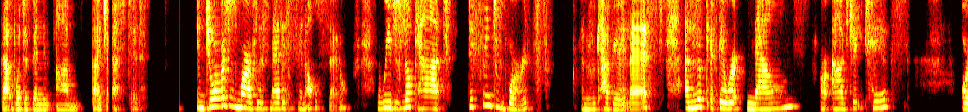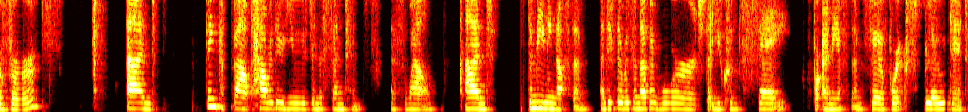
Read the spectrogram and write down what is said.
that would have been um, digested. In George's Marvelous Medicine, also, we'd look at different words and vocabulary list and look if they were nouns or adjectives or verbs and think about how they're they used in the sentence as well and the meaning of them and if there was another word that you could say for any of them. So for exploded,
